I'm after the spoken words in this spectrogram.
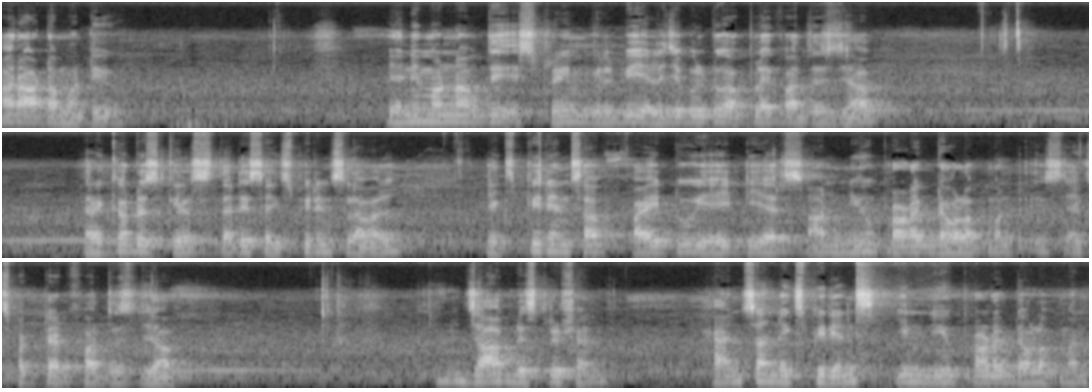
or automotive. Any one of the stream will be eligible to apply for this job. Required skills that is experience level experience of 5 to 8 years on new product development is expected for this job. Job description. Hands-on experience in new product development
